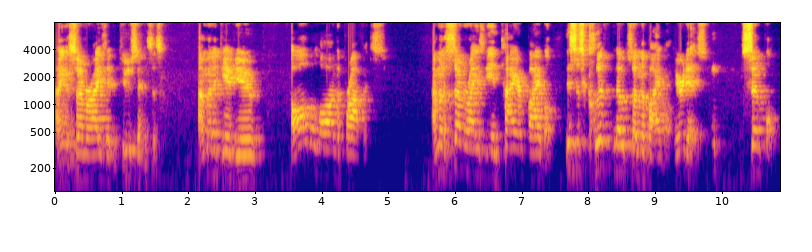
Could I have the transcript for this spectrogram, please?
I'm going to summarize it in two sentences. I'm going to give you all the law and the prophets. I'm going to summarize the entire Bible. This is Cliff Notes on the Bible. Here it is. Simple.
